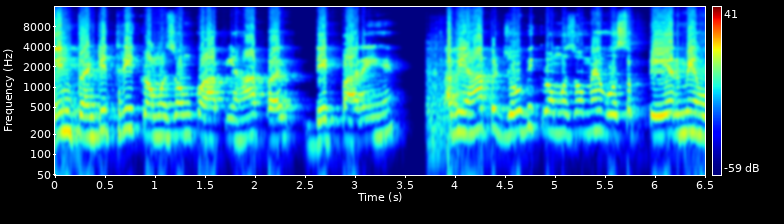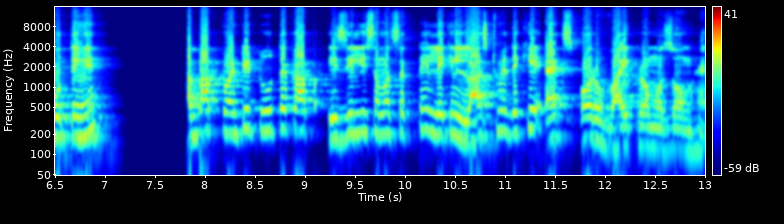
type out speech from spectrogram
इन 23 क्रोमोजोम को आप यहाँ पर देख पा रहे हैं। अब यहाँ पर जो भी क्रोमोजोम है, वो सब पेयर में होते हैं। अब आप 22 तक आप इजीली समझ सकते हैं, लेकिन लास्ट में देखिए एक्स और वाई क्रोमोजोम है।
